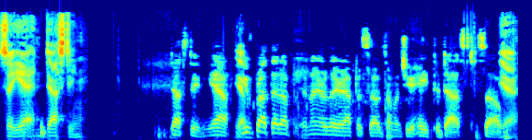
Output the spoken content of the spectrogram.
so yeah, dusting. Dusting. Yeah, Yep. you've brought that up in an earlier episodes how much you hate to dust. So, Yeah.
